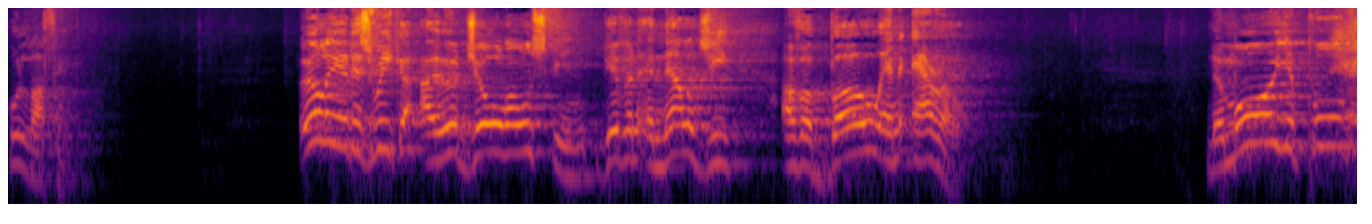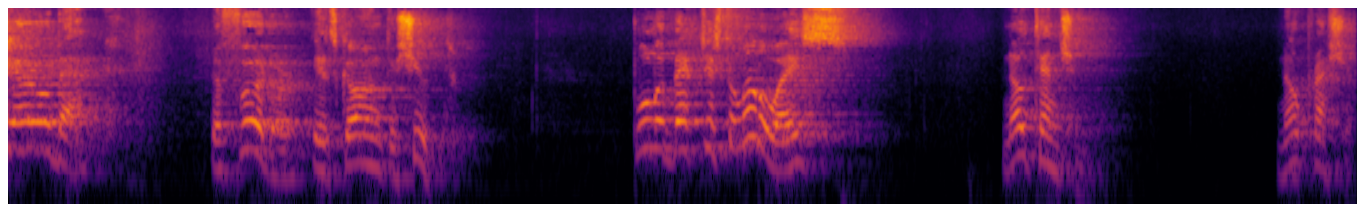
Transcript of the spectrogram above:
who love him. Earlier this week, I heard Joel Osteen give an analogy of a bow and arrow. The more you pull the arrow back, the further it's going to shoot. Pull it back just a little ways, no tension, no pressure,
